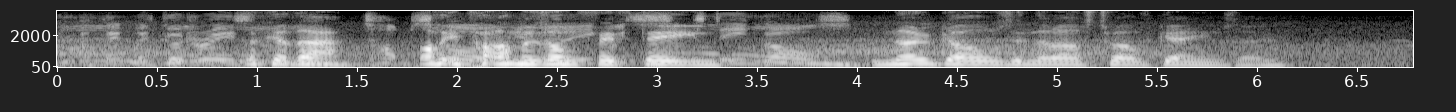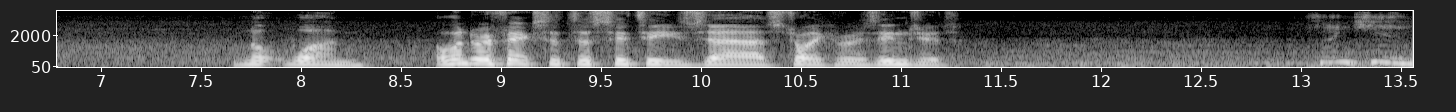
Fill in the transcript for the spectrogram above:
I think with good reason. Look at that. Top Ollie Palmer's on the league with 15. goals. No goals in the last 12 games, though. Not one. I wonder if Exeter City's uh, striker is injured. Thank you.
